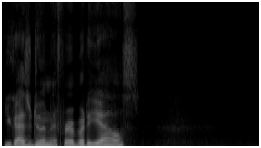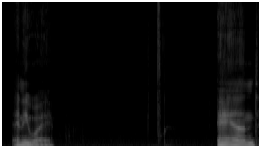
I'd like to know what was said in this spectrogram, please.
you guys are doing it for everybody else. Anyway. And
